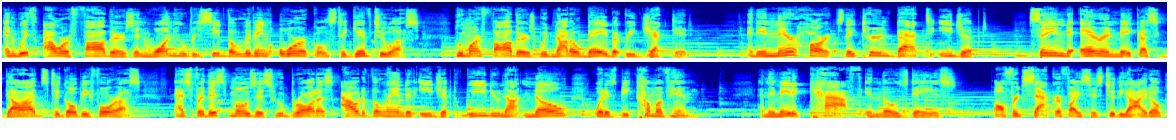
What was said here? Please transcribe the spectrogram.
and with our fathers and one who received the living oracles to give to us whom our fathers would not obey but rejected. And in their hearts they turned back to Egypt, saying to Aaron, Make us gods to go before us. As for this Moses who brought us out of the land of Egypt, we do not know what has become of him. And they made a calf in those days, offered sacrifices to the idol,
